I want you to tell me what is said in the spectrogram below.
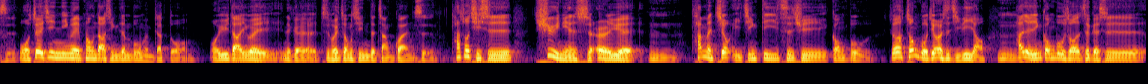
是我最近因为碰到行政部门比较多，我遇到一位那个指挥中心的长官，是。他说，其实去年十二月，嗯。他们就已经第一次去公布，就说中国就二十几例哦，嗯，他就已经公布说这个是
